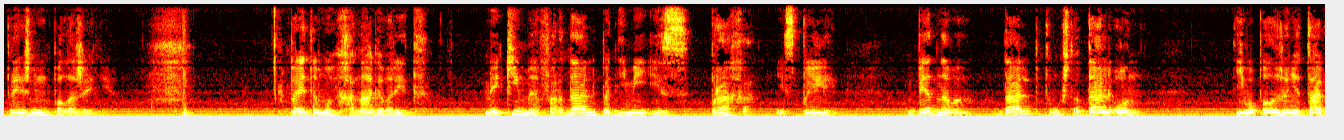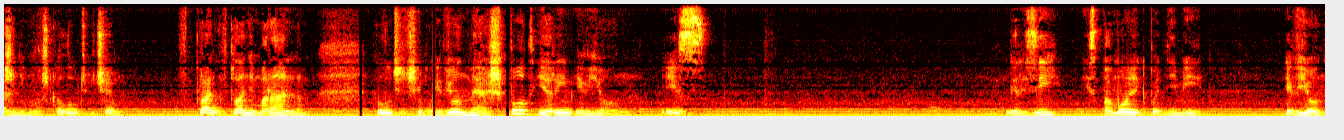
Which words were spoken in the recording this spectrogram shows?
к прежнему положению. Поэтому Хана говорит, Мекиме фардаль, подними из праха, из пыли бедного даль, потому что даль он, его положение также немножко лучше, чем в плане, в плане моральном лучше, чем у Ивьон, Меашпот Ярим Ивьон. Из грязи, из помоек подними Ивьона.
